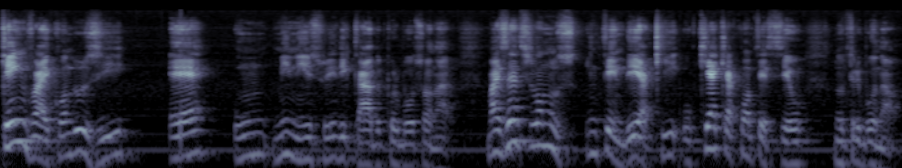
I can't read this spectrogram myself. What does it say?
Quem vai conduzir é um ministro indicado por Bolsonaro. Mas antes vamos entender aqui o que é que aconteceu no tribunal.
